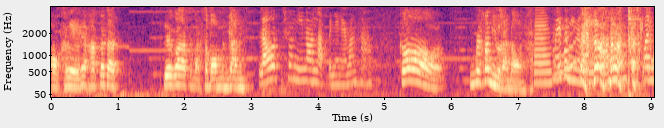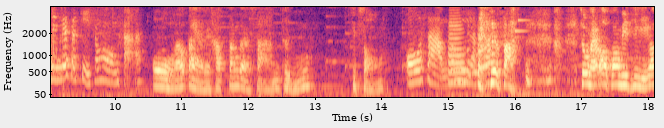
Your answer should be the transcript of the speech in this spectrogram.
ออกทะเลเนะครับก็จะ เรียกว่าสะบักสะบอมเหมือนกัน แล้วช่วงนี้นอนหลับเป็นยังไงบ้างคะ ก็ไม่ค่อยมีเวลานอนครับ ไม่ค่อยมีเวลานอน วันหนึ่งได้สักกี่ชั่วโมงคะ โอ้แล้วแต่เลยครับ ตั้งแต่ 3 ถึง 12โอ้สามก็มีเหรอคะ สามช่วงไหนออกกองพีทีก็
